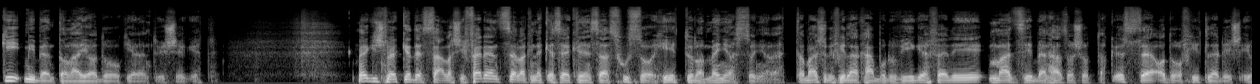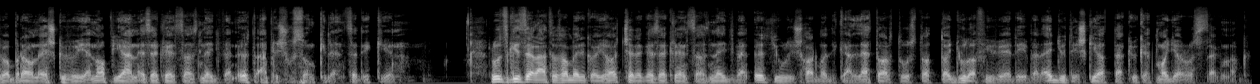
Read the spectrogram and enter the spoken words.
Ki miben találja a dolgok jelentőségét? Megismerkedett Szálasi Ferenccel, akinek 1927-től a mennyasszonya lett. A második világháború vége felé Mádzében házasodtak össze Adolf Hitler és Eva Braun esküvője napján 1945. április 29-én. Lutz Gizelát az amerikai hadsereg 1945. július 3-án letartóztatta Gyula fivérével együtt, és kiadták őket Magyarországnak.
